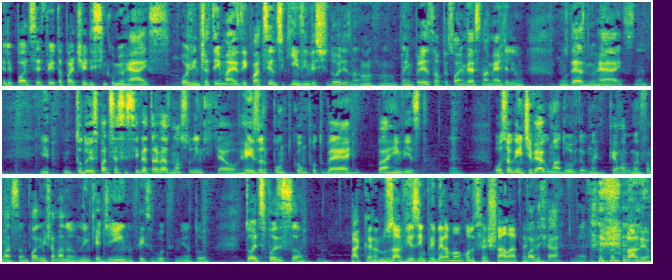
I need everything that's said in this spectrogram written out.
ele pode ser feito a partir de 5 mil reais. Hoje a gente já tem mais de 415 investidores na, uhum. na empresa, então o pessoal investe na média ali um, uns 10 mil reais, né? E, e, tudo isso pode ser acessível através do nosso link, que é o razor.com.br barra invista. Né? Ou se alguém tiver alguma dúvida, alguma, quer alguma informação, pode me chamar no LinkedIn, no Facebook também, eu tô, tô à disposição. Bacana, nos avisa em primeira mão quando fechar lá. Tá Pode deixar. Né? Valeu.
